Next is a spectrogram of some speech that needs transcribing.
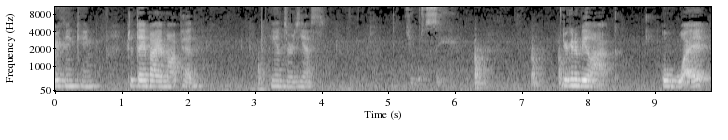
You're thinking. Did they buy a mop head? The answer is yes. You will see. You're gonna be like, what?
